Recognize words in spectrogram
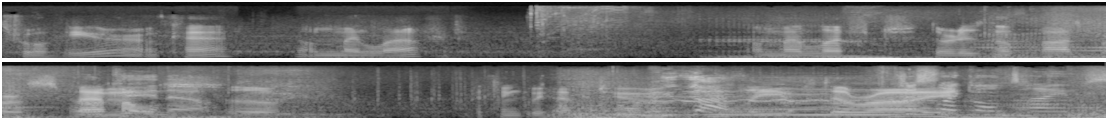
through here, okay. On my left. On my left, there is no path for spam Okay out, now. so I think we have to leave the right. Just like old times.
